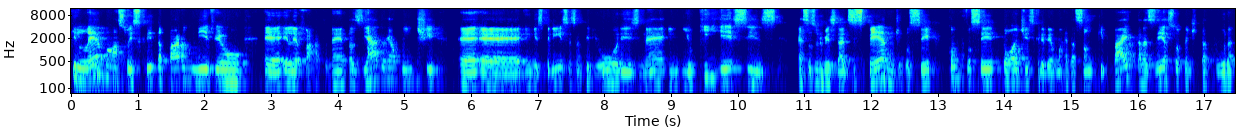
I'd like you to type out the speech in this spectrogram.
que levam a sua escrita para um nível é, elevado, né? baseado realmente é, é, em experiências anteriores, né, em, e o que esses, essas universidades esperam de você, como que você pode escrever uma redação que vai trazer a sua candidatura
